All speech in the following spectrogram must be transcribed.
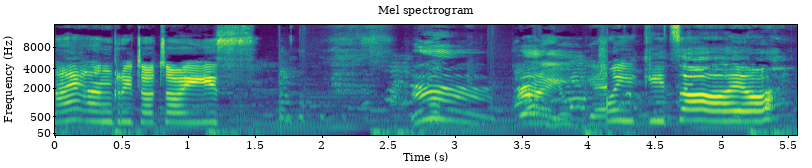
Hi, hungry tortoise. right. Oi, kitayo.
